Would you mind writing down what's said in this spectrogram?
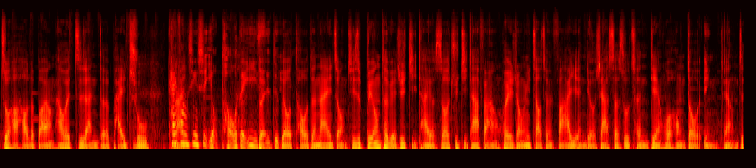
做好好的保养，它会自然的排出。开放性是有头的意思，对对，对？有头的那一种，其实不用特别去挤它，有时候去挤它反而会容易造成发炎，留下色素沉淀或红痘印这样子。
